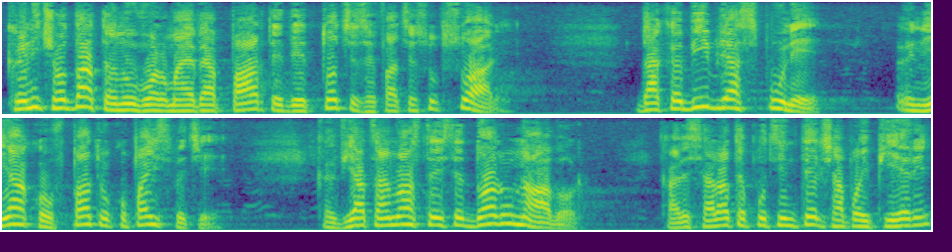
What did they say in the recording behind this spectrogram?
că niciodată nu vor mai avea parte de tot ce se face sub soare. Dacă Biblia spune în Iacov 4 cu 14 că viața noastră este doar un abor care se arată puțin tel și apoi piere,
